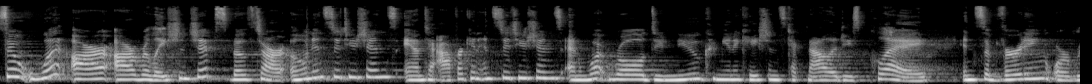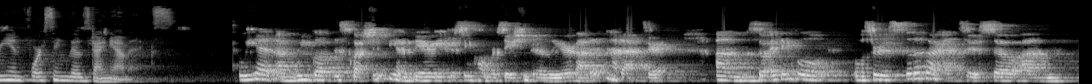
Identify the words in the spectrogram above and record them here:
So, what are our relationships both to our own institutions and to African institutions, and what role do new communications technologies play in subverting or reinforcing those dynamics? We had um, we got this question. We had a very interesting conversation earlier about it and how to answer it. Um, so I think we'll we'll sort of split up our answers. So um,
